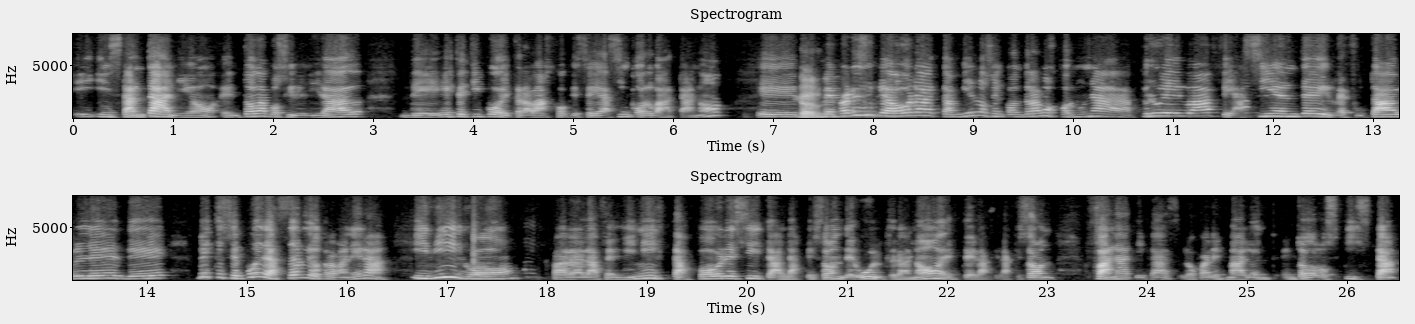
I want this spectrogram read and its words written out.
instantáneo en toda posibilidad de este tipo de trabajo que sea sin corbata, ¿no? Eh, me parece que ahora también nos encontramos con una prueba fehaciente, irrefutable de, ¿ves que se puede hacer de otra manera? Y digo, para las feministas pobrecitas, las que son de ultra, ¿no? Este, las, que son fanáticas, lo cual es malo en, todos los ISTA,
